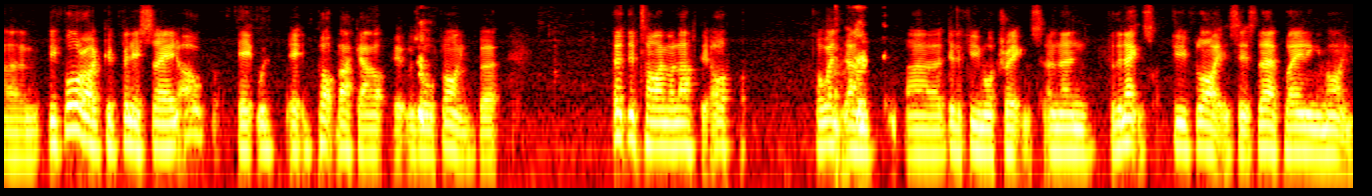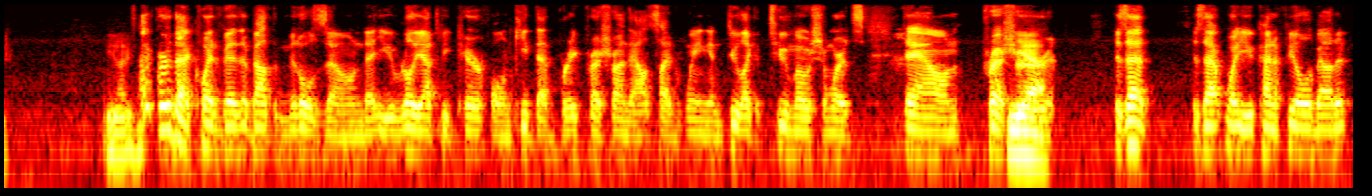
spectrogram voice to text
Um, before I could finish saying, "Oh, it would it pop back out," it was all fine. But at the time, I laughed it off. I went down, uh, did a few more tricks, and then for the next few flights, it's there playing in your mind. You know, I've heard that quite a bit about the middle zone that you really have to be careful and keep that brake pressure on the outside wing and do like a two motion where it's down pressure. Yeah. Is that is that what you kind of feel about it?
